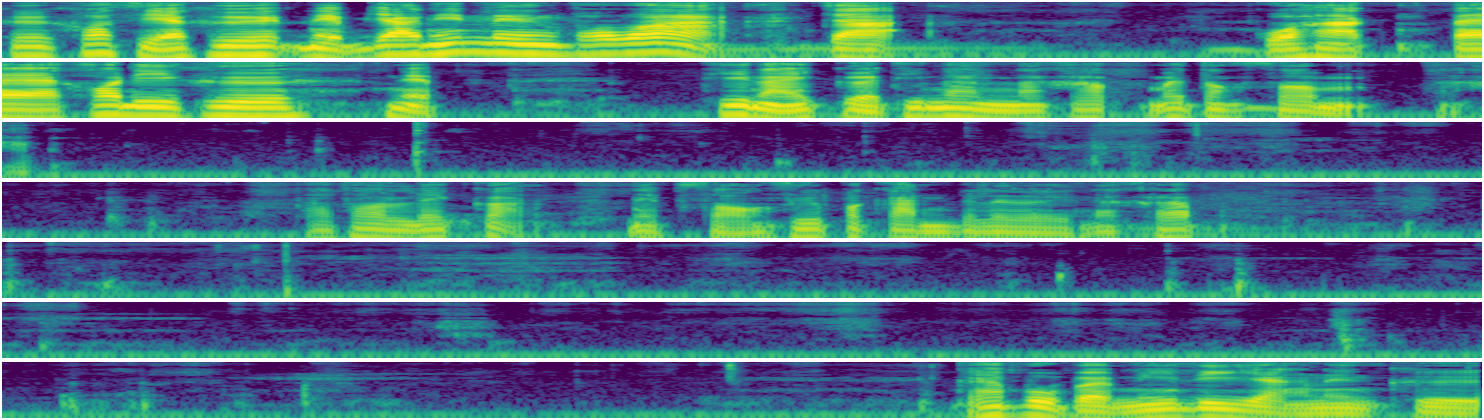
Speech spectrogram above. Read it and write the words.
คือข้อเสียคือเน็บยากนิดนึง เพราะว่าจะกลัวหักแต่ข้อดีคือเน็บที่ไหนเกิดที่นั่นนะครับ ไม่ต้องซ่อมนะครับ ถ้าท่อนเล็กก็เน็บสองซื้อประกันไปเลยนะครับ การปลูกแบบนี้ดีอย่างหนึ่งคือ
